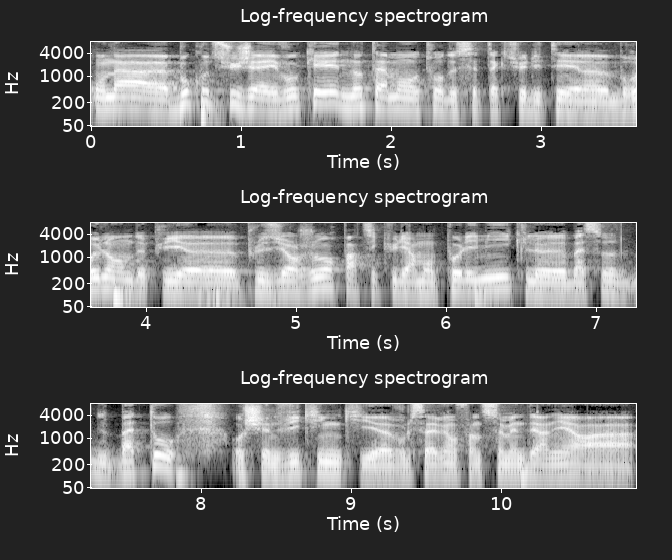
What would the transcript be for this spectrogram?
On a euh, beaucoup de sujets à évoquer, notamment autour de cette actualité euh, brûlante depuis plusieurs jours particulièrement polémique, le bateau, Ocean Viking qui, euh, vous le savez, en fin de semaine dernière a,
